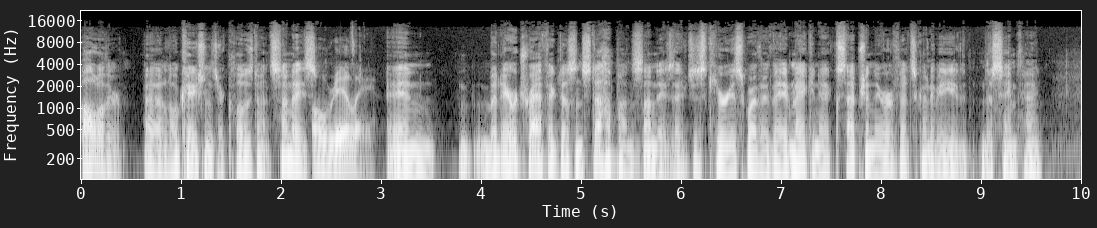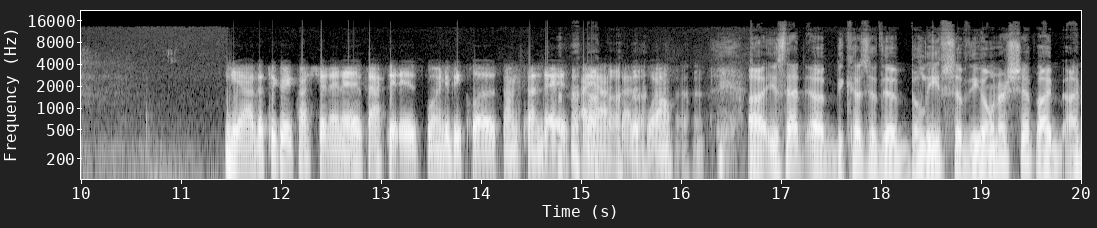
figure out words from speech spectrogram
All other uh, locations are closed on Sundays. Oh, really? And but air traffic doesn't stop on Sundays. I'm just curious whether they'd make an exception there, if that's going to be the same thing. Yeah, that's a great question. And in fact, it is going to be closed on Sundays. I asked that as well. Uh, is that uh, because of the beliefs of the ownership? I, I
